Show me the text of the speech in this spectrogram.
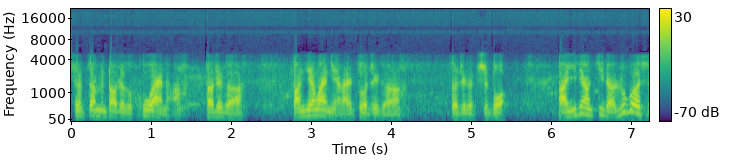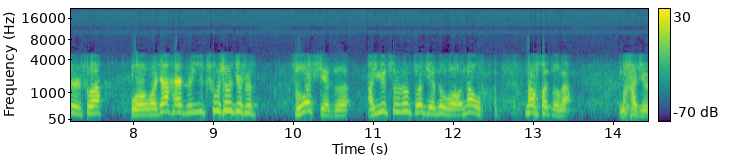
专专门到这个户外呢啊，到这个房间外面来做这个做这个直播。啊，一定要记得，如果是说我我家孩子一出生就是左撇子。啊，一出生左撇子，我那我那我怎么，那就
